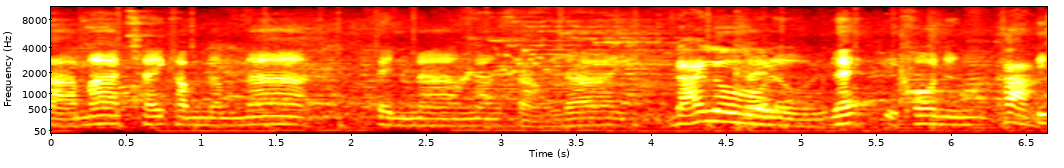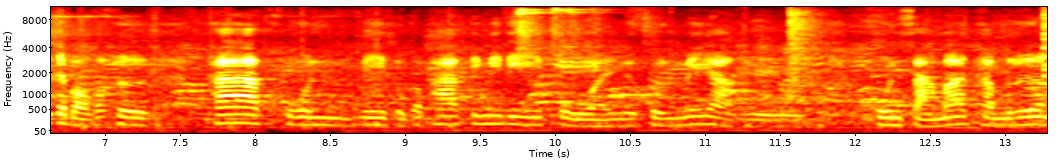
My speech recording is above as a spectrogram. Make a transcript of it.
สามารถใช้คำนำหน้าเป็นนางนางสาวได้ ได้เลยได้เลย และอีกข้อหนึ่งค่ะ ที่จะบอกก็คือ ถ้าคุณมีสุขภาพที่ไม่ดีป่วย หรือคุณไม่อยากอยู่ คุณสามารถทำเรื่อง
